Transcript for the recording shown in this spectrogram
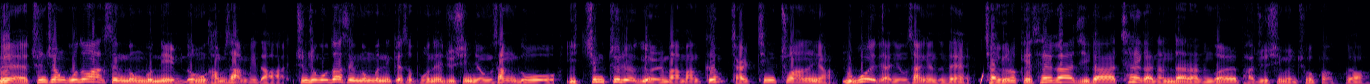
네, 춘천 고등학생 농부님 너무 감사합니다. 춘천 고등학생 농부님께서 보내주신 영상도 이 침투력이 얼마만큼 잘 침투하느냐 요거에 대한 영상이었는데 자 이렇게 세 가지가 차이가 난다라는 걸 봐주시면 좋을 것 같고요.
